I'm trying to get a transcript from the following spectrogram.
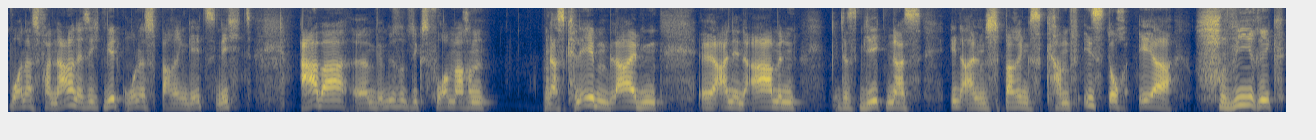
woanders vernachlässigt wird. Ohne Sparring geht es nicht. Aber äh, wir müssen uns nichts vormachen. Das Klebenbleiben äh, an den Armen des Gegners in einem Sparringskampf ist doch eher schwierig.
